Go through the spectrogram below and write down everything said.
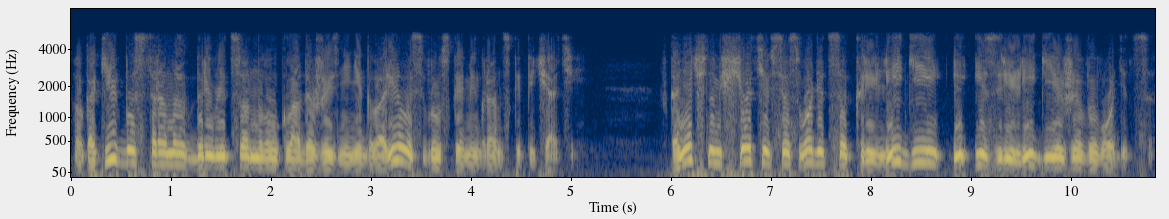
О каких бы сторонах дореволюционного уклада жизни не говорилось в русской эмигрантской печати, в конечном счете все сводится к религии и из религии же выводится.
